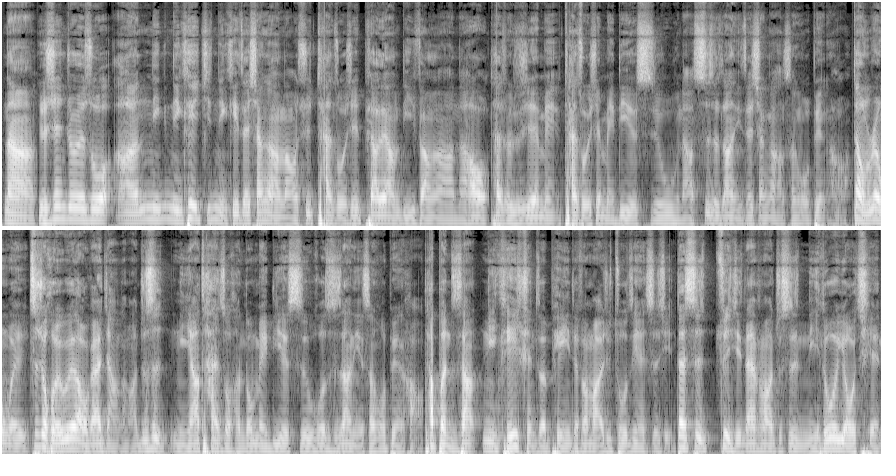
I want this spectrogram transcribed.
那有些人就会说啊，你你可以，其实你可以在香港，然后去探索一些漂亮的地方啊，然后探索这些美，探索一些美丽的事物，然后试着让你在香港的生活变好。但我认为这就回归到我刚才讲的嘛，就是你要探索很多美丽的事物，或者是让你的生活变好。它本质上你可以选择便宜的方法去做这件事情，但是最简单的方法就是你如果有钱，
